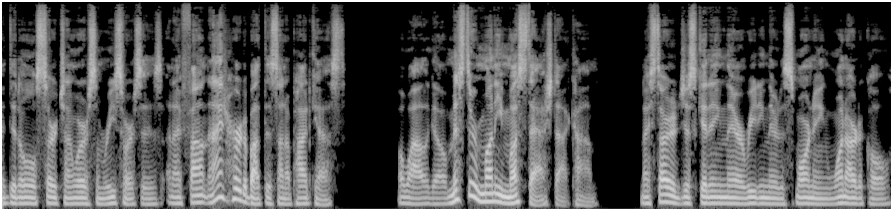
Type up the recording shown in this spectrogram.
I did a little search on where some resources and I found, and I'd heard about this on a podcast a while ago, MrMoneyMustache.com. And I started just getting there, reading there this morning. One article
